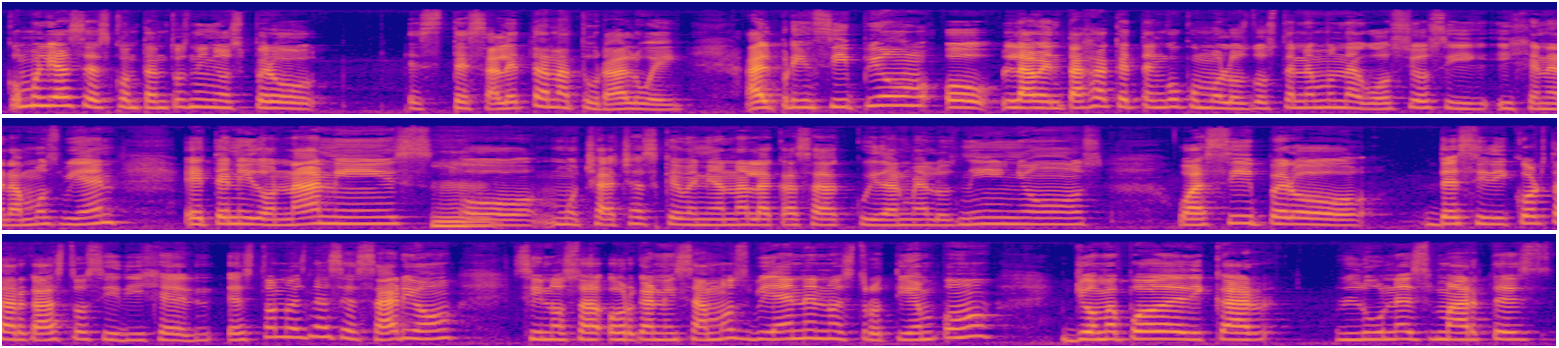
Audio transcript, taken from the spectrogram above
¿Cómo le haces con tantos niños? Pero es- te sale tan natural, güey. Al principio, o la ventaja que tengo, como los dos tenemos negocios y, y generamos bien, he tenido nannies Mm. o muchachas que venían a la casa a cuidarme a los niños o así, pero decidí cortar gastos y dije, esto no es necesario. Si nos organizamos bien en nuestro tiempo, yo me puedo dedicar lunes, martes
